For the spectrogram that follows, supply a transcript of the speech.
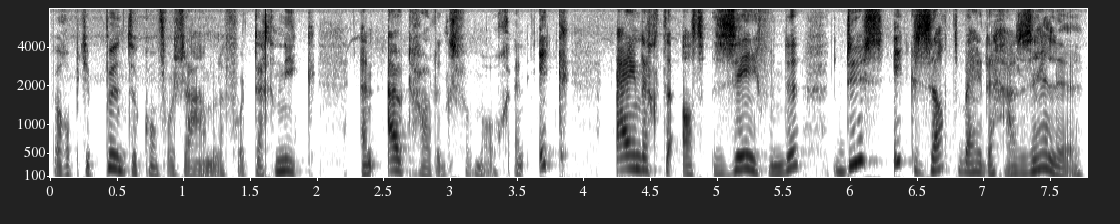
Waarop je punten kon verzamelen voor techniek en uithoudingsvermogen. En ik eindigde als zevende, dus ik zat bij de gazellen.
